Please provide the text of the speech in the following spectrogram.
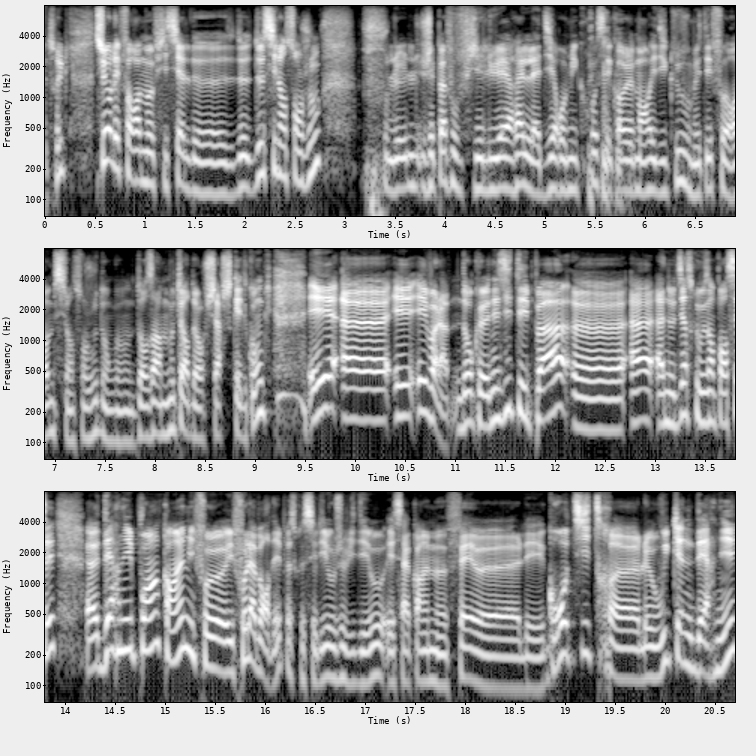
trucs. Sur les forums officiels de, Silence on Joue, je vais pas vous filer l'URL, la dire au micro, c'est complètement ridicule. Vous mettez forum Silence on Joue, dans un moteur de recherche quelconque. Et, euh, et, voilà. Donc euh, n'hésitez pas euh, à, nous dire ce que vous en pensez. dernier point, quand même, il faut il faut l'aborder parce que c'est lié aux jeux vidéo et ça a quand même fait les gros titres le week-end dernier.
